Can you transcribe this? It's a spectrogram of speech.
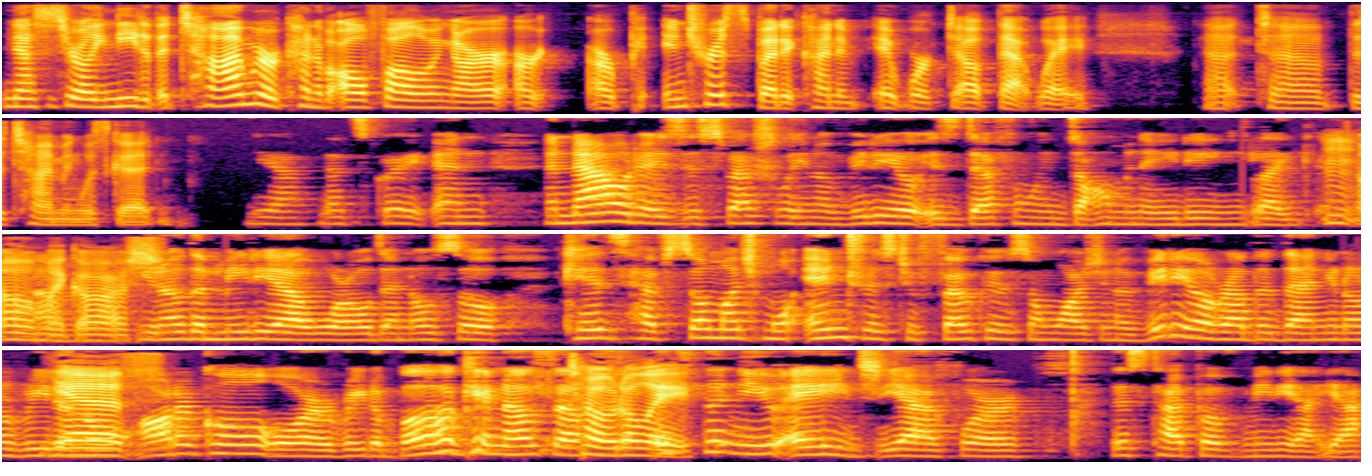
necessarily need at the time. We were kind of all following our our, our interests, but it kind of it worked out that way. That uh, the timing was good. Yeah, that's great. And and nowadays, especially you know, video is definitely dominating. Like, mm, oh my um, gosh, you know, the media world, and also kids have so much more interest to focus on watching a video rather than you know read yes. an article or read a book. You know, so totally, it's the new age. Yeah, for this type of media. Yeah.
